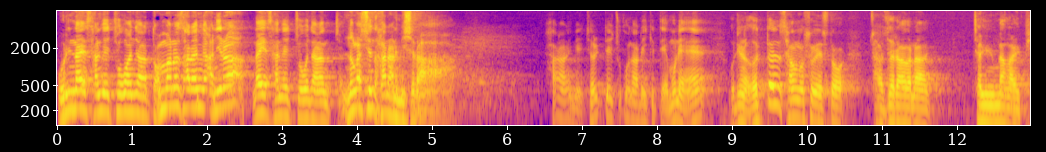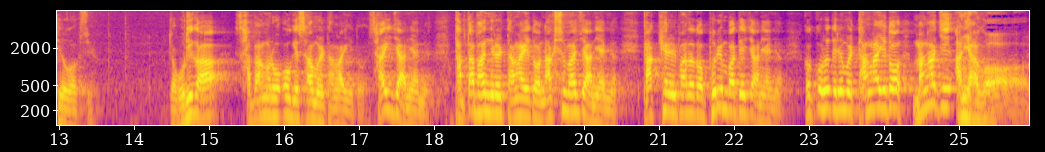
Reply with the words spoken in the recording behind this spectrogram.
우리 나의 삶의 주관자는 돈 많은 사람이 아니라 나의 삶의 주관자는 전능하신 하나님이시라. 하나님이 절대 주권하고 있기 때문에 우리는 어떤 상황 속에서도 좌절하거나 절망할 필요가 없어요. 우리가 사방으로 옥의 삶을 당하기도 사이지 아니하며 답답한 일을 당하여도 낙심하지 아니하며 박해를 받아도 버림받지 아니하며 거꾸로 들임을 당하여도 망하지 아니하고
